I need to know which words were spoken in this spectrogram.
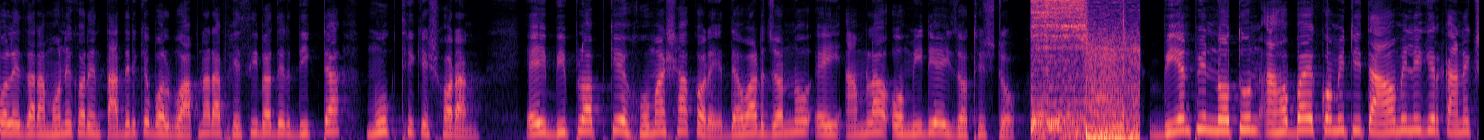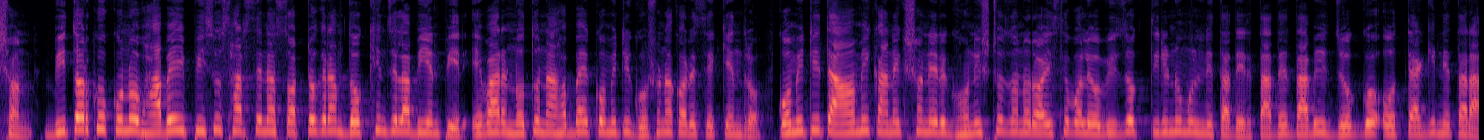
বলে যারা মনে করেন তাদেরকে বলব, আপনারা ফেসিবাদের দিকটা মুখ থেকে সরান। এই বিপ্লবকে হোমাশা করে দেওয়ার জন্য এই আমলা ও মিডিয়াই যথেষ্ট। বিএনপির নতুন আহ্বায়ক কমিটিতে আওয়ামী লীগের কানেকশন। বিতর্ক কোনোভাবেই পিছু ছাড়ছে না চট্টগ্রাম দক্ষিণ জেলা বিএনপির। এবার নতুন আহ্বায়ক কমিটি ঘোষণা করেছে কেন্দ্র। কমিটিতে আওয়ামী কানেকশনের ঘনিষ্ঠজন রয়েছে বলে অভিযোগ তৃণমূল নেতাদের। তাদের দাবি যোগ্য ও ত্যাগী নেতারা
